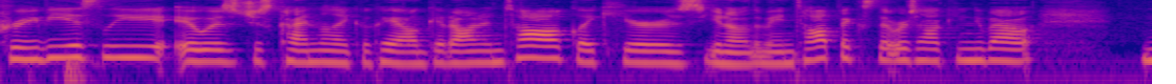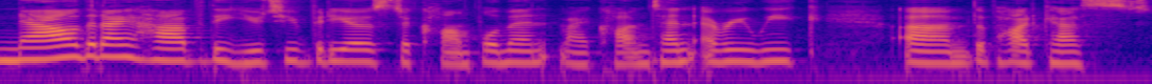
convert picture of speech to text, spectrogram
previously it was just kind of like okay i'll get on and talk like here's you know the main topics that we're talking about now that i have the youtube videos to complement my content every week um, the podcast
